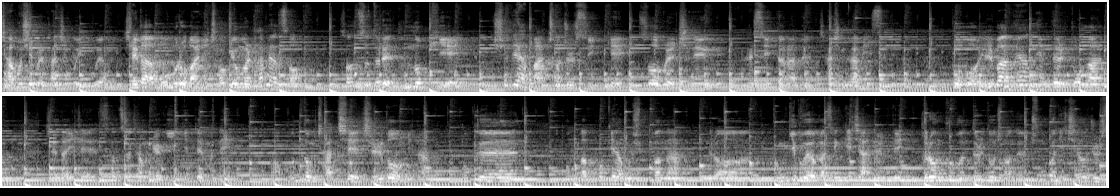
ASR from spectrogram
자부심을 가지고 있고요. 제가 몸으로 많이 적용을 하면서 선수들의 눈높이에 최대한 맞춰줄 수 있게 수업을 진행할 수 있다라는 자신감이 있습니다. 또 뭐 일반 회원님들 또한 제가 이제 선수 경력이 있기 때문에 어, 운동 자체의 즐거움이나 혹은 뭔가 포기하고 싶거나 그런 동기부여가 생기지 않을 때 그런 부분들도 저는 충분히 채워줄 수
